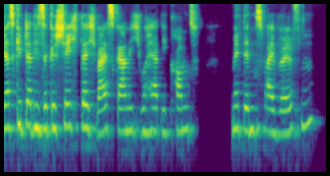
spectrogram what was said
Ja, es gibt ja diese Geschichte, ich weiß gar nicht, woher die kommt, mit den zwei Wölfen.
